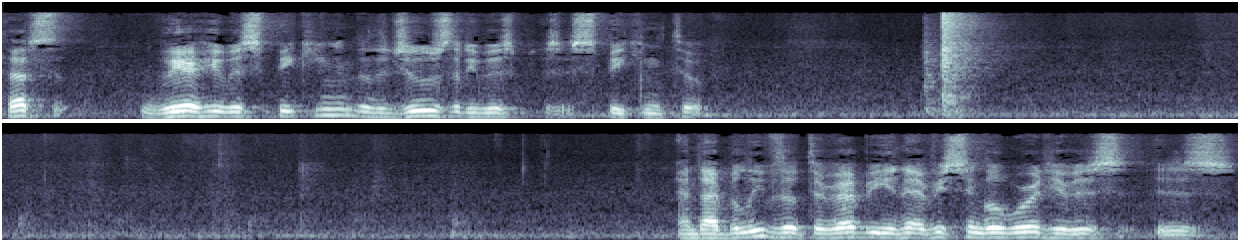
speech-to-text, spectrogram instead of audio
That's where he was speaking, the Jews that he was speaking to. And I believe that the Rebbe in every single word here is, is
